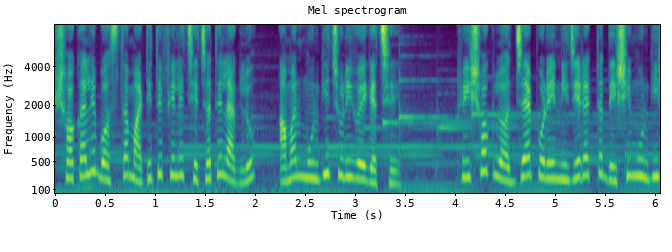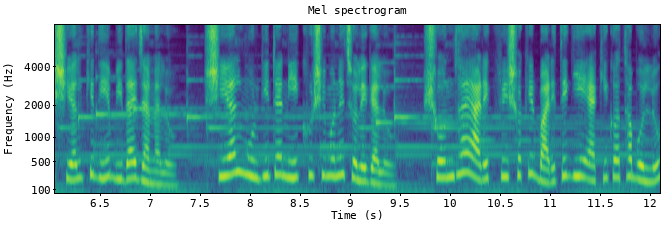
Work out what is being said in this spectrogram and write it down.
সকালে বস্তা মাটিতে ফেলে চেঁচাতে লাগল, আমার মুরগি চুরি হয়ে গেছে। কৃষক লজ্জায় পড়ে নিজের একটা দেশি মুরগি শিয়ালকে দিয়ে বিদায় জানালো। শিয়াল মুরগিটা নিয়ে খুশি মনে চলে গেল। সন্ধ্যায় আরেক কৃষকের বাড়িতে গিয়ে একই কথা বলল,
